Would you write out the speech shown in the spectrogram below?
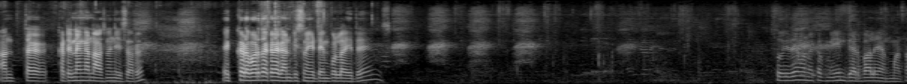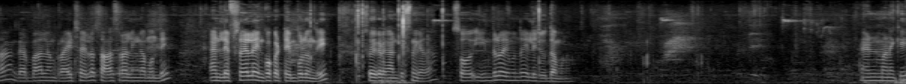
అంత కఠినంగా నాశనం చేశారు. ఎక్కడ పడితే అక్కడ కనిపిస్తున్నాయి ఈ టెంపుల్లో అయితే. సో ఇదే మనకు మెయిన్ గర్భాలయం అనమాట గర్భాలయం రైట్ సైడ్లో సహస్రలింగం ఉంది. అండ్ లెఫ్ట్ సైడ్లో ఇంకొక టెంపుల్ ఉంది. సో ఇక్కడ కనిపిస్తుంది కదా. సో ఇందులో ఏముందో వెళ్ళి చూద్దాం మనం. అండ్ మనకి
